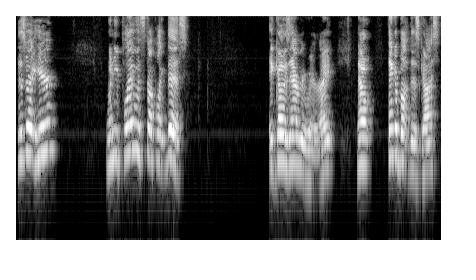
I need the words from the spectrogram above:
This right here, when you play with stuff like this, it goes everywhere, right? Now, think about this, guys.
